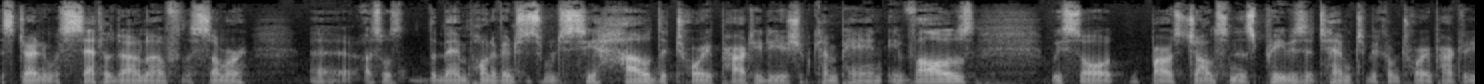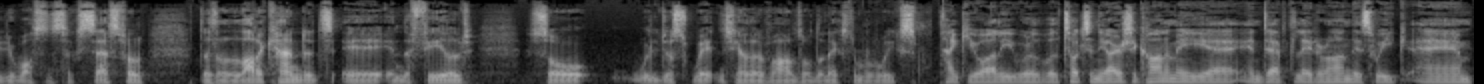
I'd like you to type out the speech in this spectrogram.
sterling was settled down now for the summer. Uh, I suppose the main point of interest will see how the Tory party leadership campaign evolves. We saw Boris Johnson, his previous attempt to become Tory party leader, wasn't successful. There's a lot of candidates uh, in the field, so we'll just wait and see how that evolves over the next number of weeks. Thank you, Ollie. We'll, we'll touch on the Irish economy uh, in depth later on this week. Um,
